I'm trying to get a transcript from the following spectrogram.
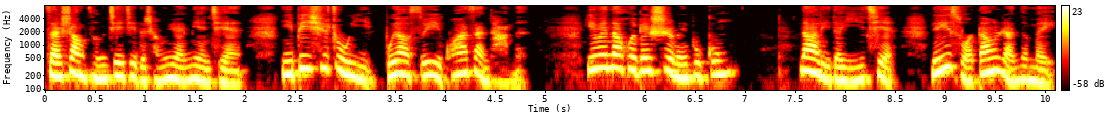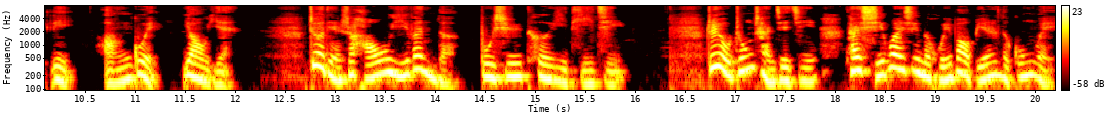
在上层阶级的成员面前，你必须注意不要随意夸赞他们，因为那会被视为不公。那里的一切理所当然的美丽、昂贵、耀眼，这点是毫无疑问的，不需特意提及。只有中产阶级才习惯性的回报别人的恭维，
